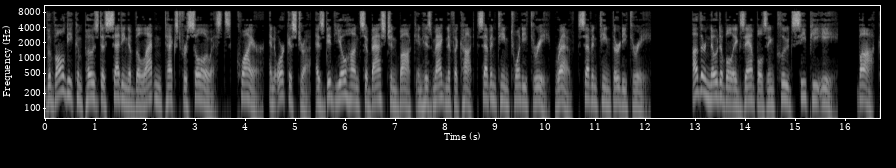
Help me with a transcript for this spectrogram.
Vivaldi composed a setting of the Latin text for soloists, choir, and orchestra, as did Johann Sebastian Bach in his Magnificat 1723, Rev. 1733. Other notable examples include C.P.E. Bach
